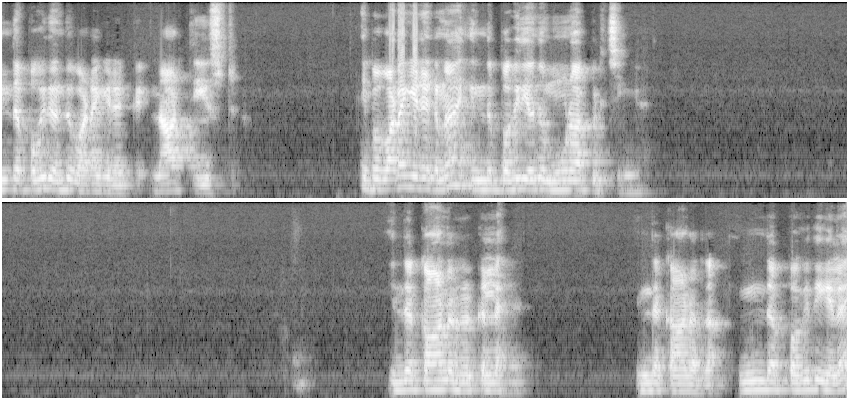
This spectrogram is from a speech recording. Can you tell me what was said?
இந்த பகுதி வந்து வடகிழக்கு நார்த் ஈஸ்ட் இப்போ வடகிழக்குன்னா இந்த பகுதி வந்து மூணா பிரிச்சிங்க. இந்த கார்னர் இருக்குல்ல? இந்த கார்னர் தான். இந்த பகுதிகளை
